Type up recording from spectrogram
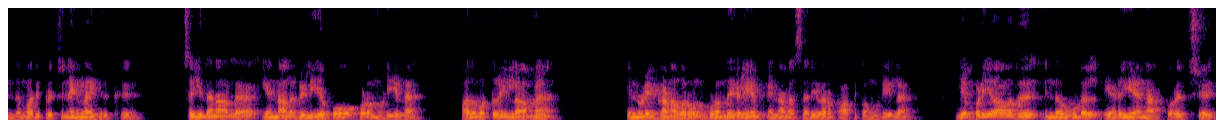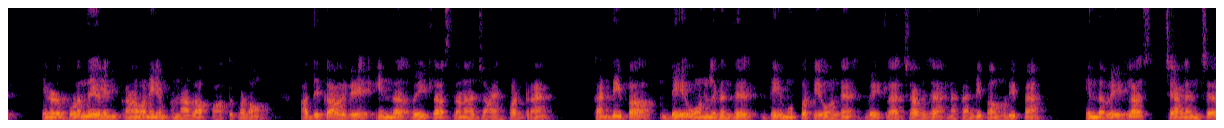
இந்த மாதிரி பிரச்சனைகள்லாம் இருக்குது ஸோ இதனால் என்னால் வெளியே போகக்கூட முடியல. அது மட்டும் இல்லாமல் என்னுடைய கணவரும் குழந்தைகளையும் என்னால் சரிவர பார்த்துக்க முடியல. எப்படியாவது இந்த உடல் எடையை நான் குறைச்சி என்னோட குழந்தைகளையும் கணவனையும் நல்லா பார்த்துக்கணும். அதுக்காகவே இந்த வெயிட் லாஸில் நான் ஜாயின் பண்ணுறேன் கண்டிப்பாக டே ஒன்லேருந்து டே முப்பத்தி ஒன்று வெயிட் லாஸ் சேலஞ்சை நான் கண்டிப்பாக முடிப்பேன். இந்த வெயிட் லாஸ் சேலஞ்சை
